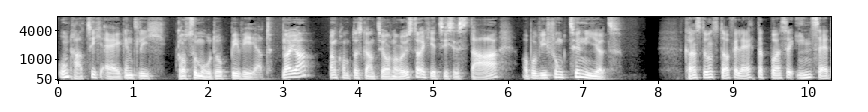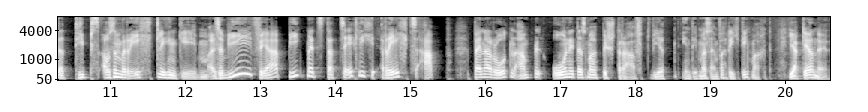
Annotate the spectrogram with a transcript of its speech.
und hat sich eigentlich grosso modo bewährt. Naja, dann kommt das Ganze auch nach Österreich, jetzt ist es da, aber wie funktioniert's? Kannst du uns da vielleicht ein paar so Insider-Tipps aus dem Rechtlichen geben? Also wie fair biegt man jetzt tatsächlich rechts ab bei einer roten Ampel, ohne dass man bestraft wird, indem man es einfach richtig macht? Ja, gerne.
